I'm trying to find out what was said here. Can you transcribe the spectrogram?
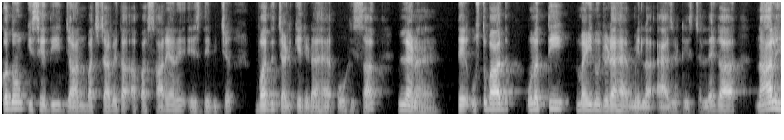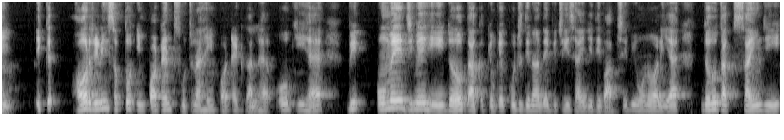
ਕਦੋਂ ਕਿਸੇ ਦੀ ਜਾਨ ਬਚ ਜਾਵੇ ਤਾਂ ਆਪਾਂ ਸਾਰਿਆਂ ਨੇ ਇਸ ਦੇ ਵਿੱਚ ਵੱਧ ਚੜ ਕੇ ਜਿਹੜਾ ਹੈ ਉਹ ਹਿੱਸਾ ਲੈਣਾ ਹੈ। ਤੇ ਉਸ ਤੋਂ ਬਾਅਦ 29 ਮਈ ਨੂੰ ਜਿਹੜਾ ਹੈ ਮੇਲਾ ਐਜ਼ ਇਟ ਇਜ਼ ਚੱਲੇਗਾ। ਨਾਲ ਹੀ ਇੱਕ ਹੋਰ ਜਿਹੜੀ ਸਭ ਤੋਂ ਇੰਪੋਰਟੈਂਟ ਸੂਚਨਾ ਹੈ ਇੰਪੋਰਟੈਂਟ ਗੱਲ ਹੈ, ਉਹ ਕੀ ਹੈ ਵੀ ਉਵੇਂ ਜਿਵੇਂ ਹੀ ਜਦੋਂ ਤੱਕ ਕਿਉਂਕਿ ਕੁਝ ਦਿਨਾਂ ਦੇ ਵਿੱਚ ਹੀ ਸਾਈਂ ਜੀ ਦੀ ਵਾਪਸੀ ਵੀ ਹੋਣ ਵਾਲੀ ਹੈ, ਜਦੋਂ ਤੱਕ ਸਾਈਂ ਜੀ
